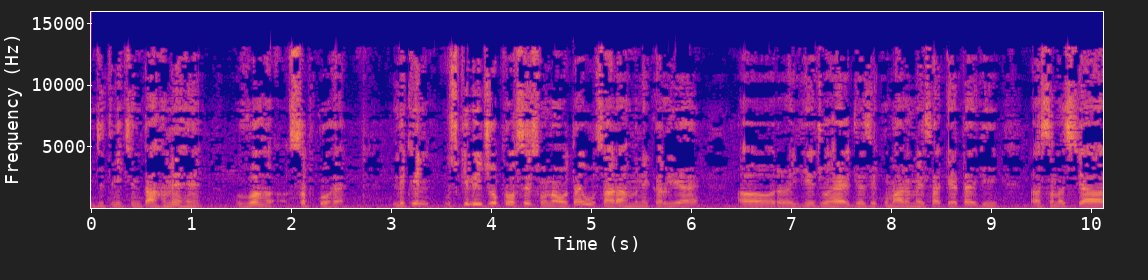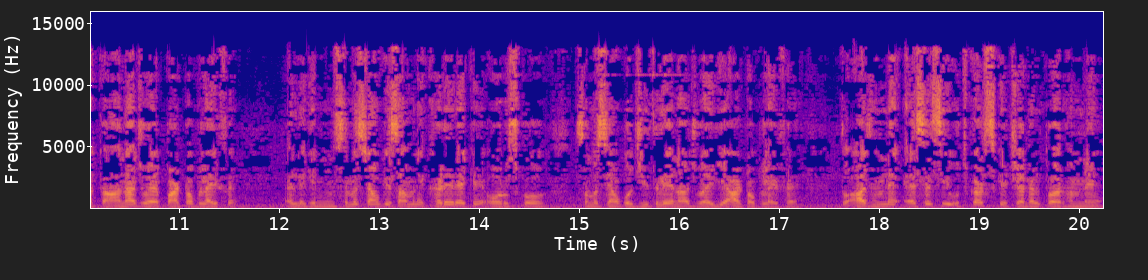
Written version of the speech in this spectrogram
जितनी चिंता हमें है, वह सबको है। लेकिन उसके लिए जो प्रोसेस होना होता है वो सारा हमने कर लिया है। और ये जो है जैसे कुमार हमेशा कहता है कि समस्या का आना जो है पार्ट ऑफ़ लाइफ है। लेकिन समस्याओं के सामने खड़े रह के और उसको समस्याओं को जीत लेना जो है ये आर्ट ऑफ़ लाइफ है। तो आज हमने एसएससी उत्कर्ष के चैनल पर हमने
